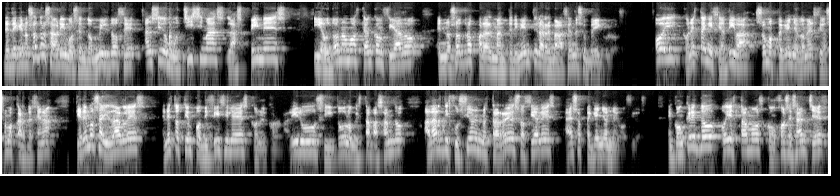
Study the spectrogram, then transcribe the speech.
Desde que nosotros abrimos en 2012 han sido muchísimas las pymes y autónomos que han confiado en nosotros para el mantenimiento y la reparación de sus vehículos. Hoy, con esta iniciativa, Somos Pequeño Comercio, Somos Cartagena, queremos ayudarles en estos tiempos difíciles, con el coronavirus y todo lo que está pasando, a dar difusión en nuestras redes sociales a esos pequeños negocios. En concreto, hoy estamos con José Sánchez,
